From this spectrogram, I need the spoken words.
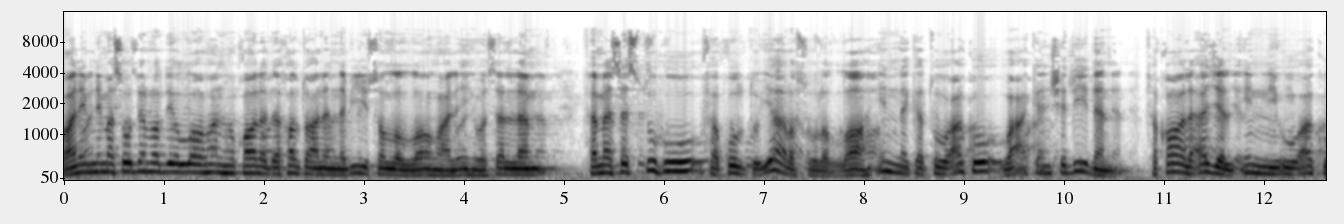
وعن ابن مسعود رضي الله عنه قال دخلت على النبي صلى الله عليه وسلم فمسسته فقلت يا رسول الله إنك توعك وعكا شديدا فقال أجل إني أوعك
